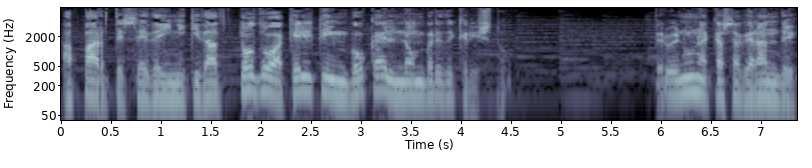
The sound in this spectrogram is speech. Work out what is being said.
apártese de iniquidad todo aquel que invoca el nombre de Cristo. Pero en una casa grande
